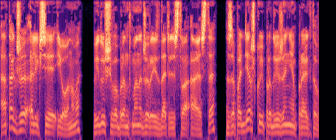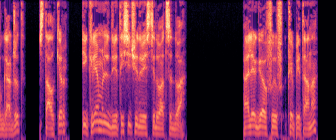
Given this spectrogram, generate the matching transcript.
а также Алексея Ионова, ведущего бренд-менеджера издательства АСТ, за поддержку и продвижение проектов «Гаджет», «Сталкер» и «Кремль 2222». Олега Фыв Капитана,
